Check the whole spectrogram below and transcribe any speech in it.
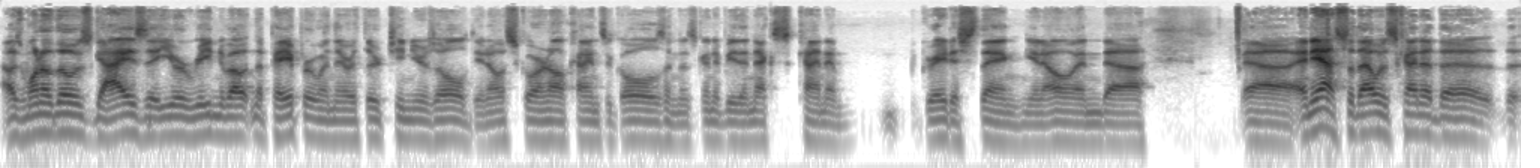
I was one of those guys that you were reading about in the paper when they were 13 years old, you know, scoring all kinds of goals and was going to be the next kind of greatest thing, you know, and, uh, uh, and yeah, so that was kind of the, the,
